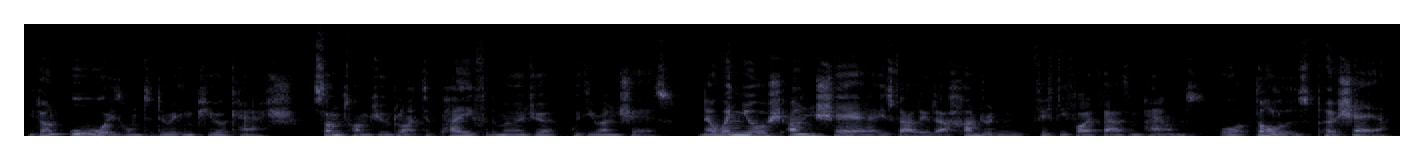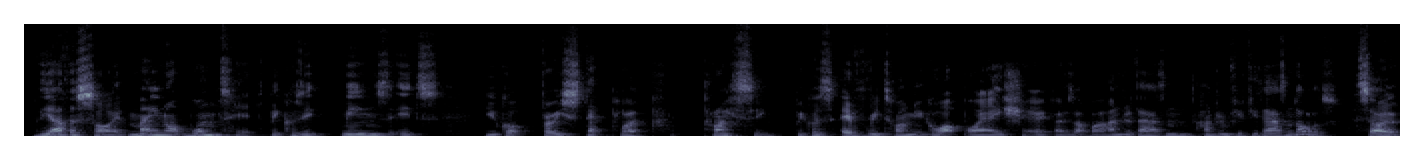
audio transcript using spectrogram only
You don't always want to do it in pure cash. Sometimes you'd like to pay for the merger with your own shares. Now, when your own share is valued at £155,000 or dollars per share, the other side may not want it because it means it's you've got very step-like pricing because every time you go up by a share, it goes up by $100,000, $150,000. So,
